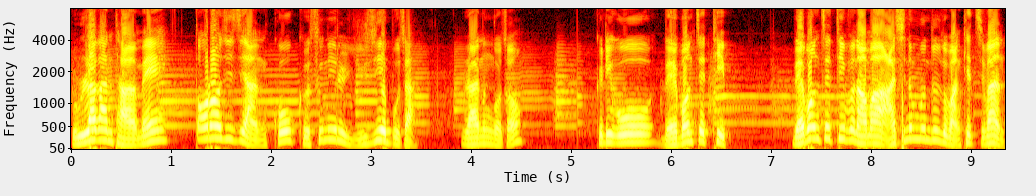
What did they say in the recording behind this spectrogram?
올라간 다음에 떨어지지 않고 그 순위를 유지해 보자 라는 거죠. 그리고 네 번째 팁. 네 번째 팁은 아마 아시는 분들도 많겠지만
